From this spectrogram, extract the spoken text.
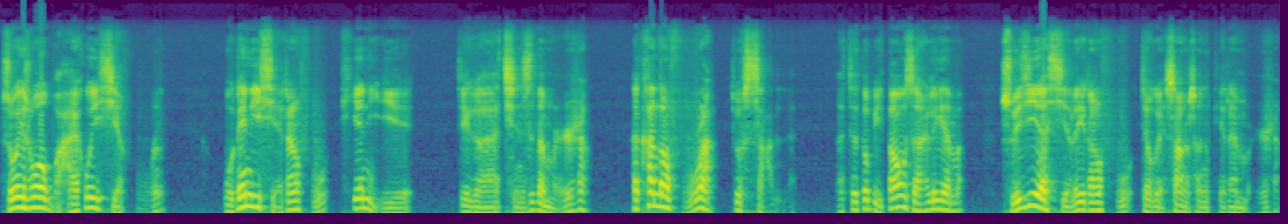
所以说我还会写符呢，我给你写张符，贴你这个寝室的门上，他看到符啊就闪了啊，这都比道士还厉害吗？随即啊写了一张符，交给上生贴在门上。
